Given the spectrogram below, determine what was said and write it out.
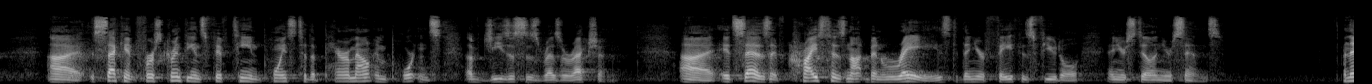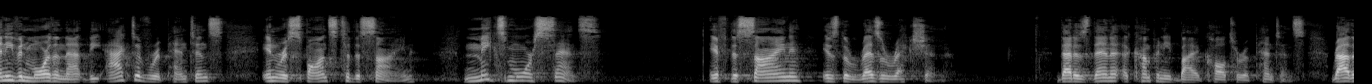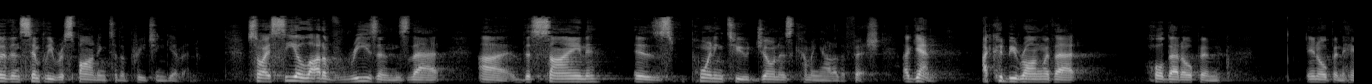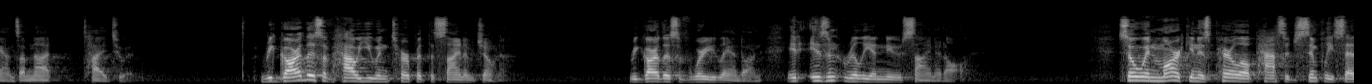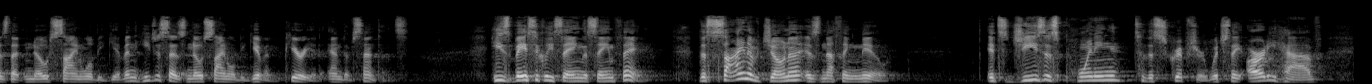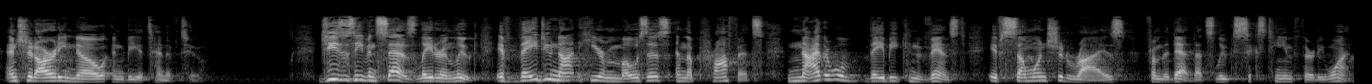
Uh, second, 1 Corinthians 15 points to the paramount importance of Jesus' resurrection uh, it says, if Christ has not been raised, then your faith is futile and you're still in your sins. And then, even more than that, the act of repentance in response to the sign makes more sense if the sign is the resurrection that is then accompanied by a call to repentance, rather than simply responding to the preaching given. So I see a lot of reasons that uh, the sign is pointing to Jonah's coming out of the fish. Again, I could be wrong with that. Hold that open in open hands. I'm not tied to it. Regardless of how you interpret the sign of Jonah, regardless of where you land on, it isn't really a new sign at all. So when Mark in his parallel passage simply says that no sign will be given, he just says no sign will be given, period, end of sentence. He's basically saying the same thing. The sign of Jonah is nothing new. It's Jesus pointing to the scripture, which they already have and should already know and be attentive to. Jesus even says later in Luke, if they do not hear Moses and the prophets, neither will they be convinced if someone should rise from the dead. That's Luke 16, 31.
